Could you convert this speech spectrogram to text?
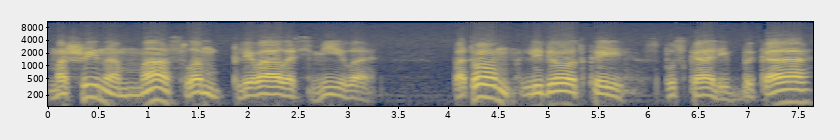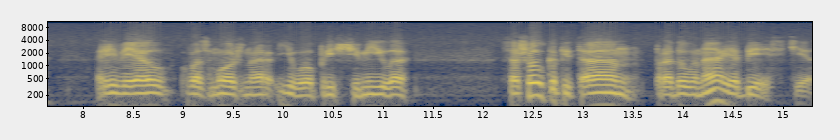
машина маслом плевалась мило. Потом лебедкой спускали быка, ревел, возможно, его прищемило. Сошел капитан, продувная бестия,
